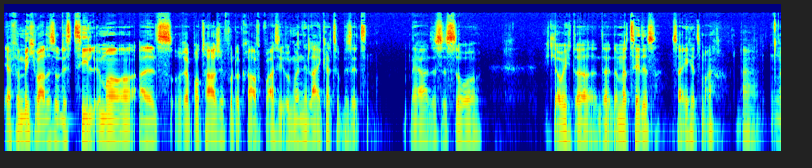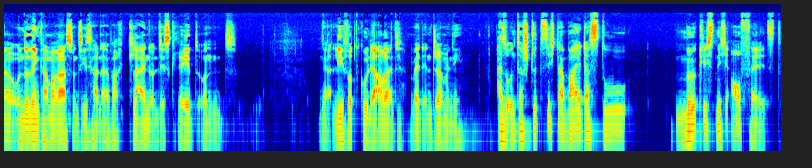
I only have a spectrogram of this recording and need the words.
ja, für mich war das so das Ziel, immer als Reportagefotograf quasi irgendwann eine Leica zu besitzen. Ja, das ist so, ich glaube, ich der, der, der Mercedes, sage ich jetzt mal, ah. äh, unter den Kameras und sie ist halt einfach klein und diskret und ja, liefert gute Arbeit, made in Germany. Also unterstützt dich dabei, dass du möglichst nicht auffällst.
